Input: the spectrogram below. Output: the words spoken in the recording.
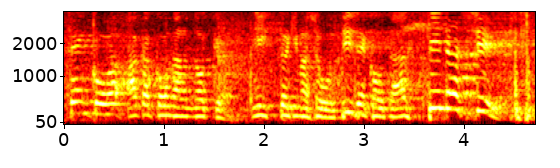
先行は赤コーナーのノック。いっときましょう。DJ コータースピンダッシュ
